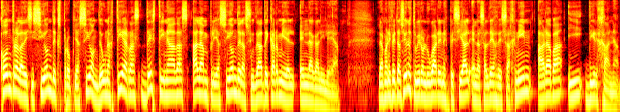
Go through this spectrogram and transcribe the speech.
contra la decisión de expropiación de unas tierras destinadas a la ampliación de la ciudad de Carmiel en la Galilea. Las manifestaciones tuvieron lugar en especial en las aldeas de Sajnín, Áraba y Dirjana.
